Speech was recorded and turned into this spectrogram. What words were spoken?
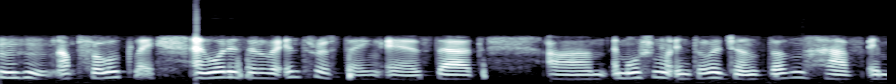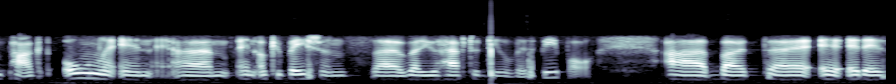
Mm-hmm, absolutely. And what is really interesting is that um, emotional intelligence doesn't have impact only in um, in occupations uh, where you have to deal with people. Uh, but uh, it, it is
